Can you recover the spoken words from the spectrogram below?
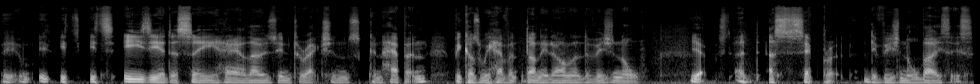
It, it's it's easier to see how those interactions can happen because we haven't done it on a divisional, yeah, a, a separate divisional basis.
